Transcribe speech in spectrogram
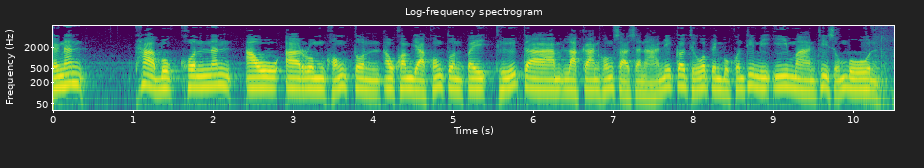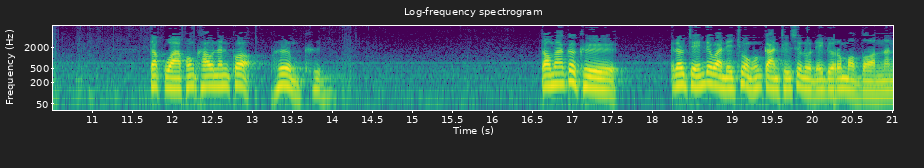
ดังนั้น ถ้าบุคคลนั้นเอาอารมณ์ของตน เอาความอยากของตนไปถือตามหลักการของศาสนานี่ก็ถือว่าเป็นบุคคลที่มีอีมานที่สมบูรณ์ ตักวาของเขานั้นก็เพิ่มขึ้น ต่อมาก็คือเราจะเห็นได้ว่าในช่วงของการถือสนุดในเดือนรอมฎอนนั้น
